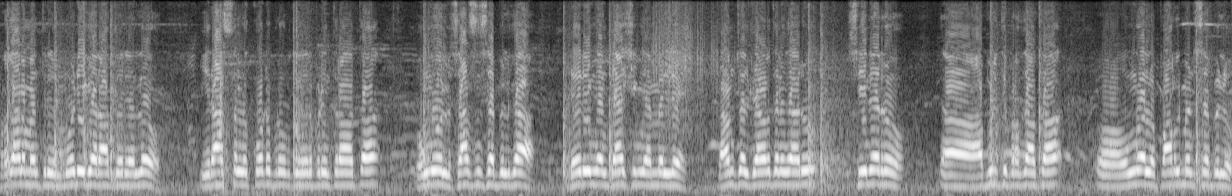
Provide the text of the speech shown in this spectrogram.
ప్రధానమంత్రి మోడీ గారి ఆధ్వర్యంలో ఈ రాష్ట్రంలో కూట ప్రభుత్వం ఏర్పడిన తర్వాత ఒంగోలు శాసనసభ్యులుగా daring and dashing MLA Ramachal Janardhan garu senior అభివృద్ధి ప్రదాత ఒంగోలు పార్లమెంట్ సభ్యులు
